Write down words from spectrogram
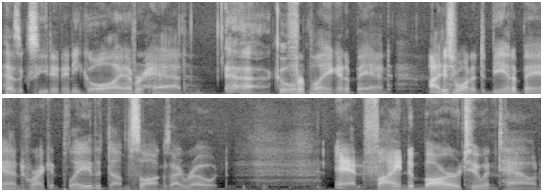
has exceeded any goal I ever had Ah, cool. for playing in a band. I just wanted to be in a band where I could play the dumb songs I wrote and find a bar or two in town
